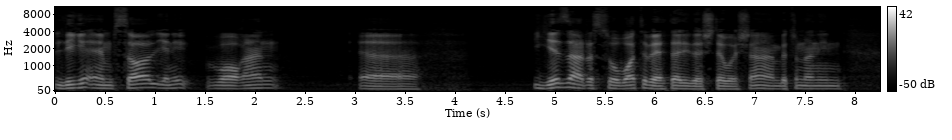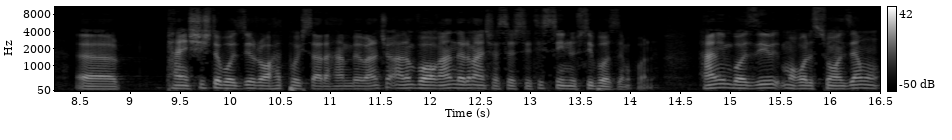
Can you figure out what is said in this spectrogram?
لیگ امسال یعنی واقعا یه ذره ثبات بهتری داشته باشن بتونن این پنج شش تا بازی راحت پشت سر هم ببرن. چون الان واقعا داره منچستر سیتی سینوسی بازی می‌کنه. همین بازی مقابل سوانزی هم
